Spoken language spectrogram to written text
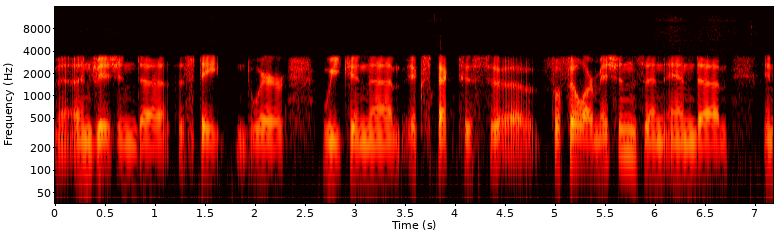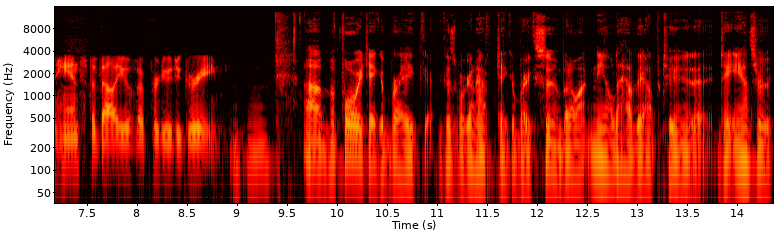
envisioned uh, state where we can uh, expect to uh, fulfill our missions and and um, enhance the value of a Purdue degree. Mm-hmm. Uh, before we take a break, because we're going to have to take a break soon, but I want Neil to have the opportunity to, to answer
